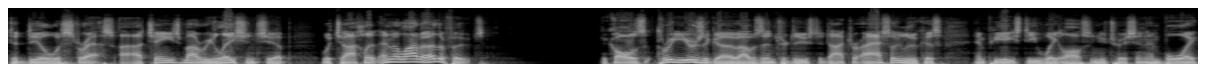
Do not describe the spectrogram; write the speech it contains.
to deal with stress. I changed my relationship with chocolate and a lot of other foods. Because three years ago, I was introduced to Dr. Ashley Lucas and PhD Weight Loss and Nutrition, and boy,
